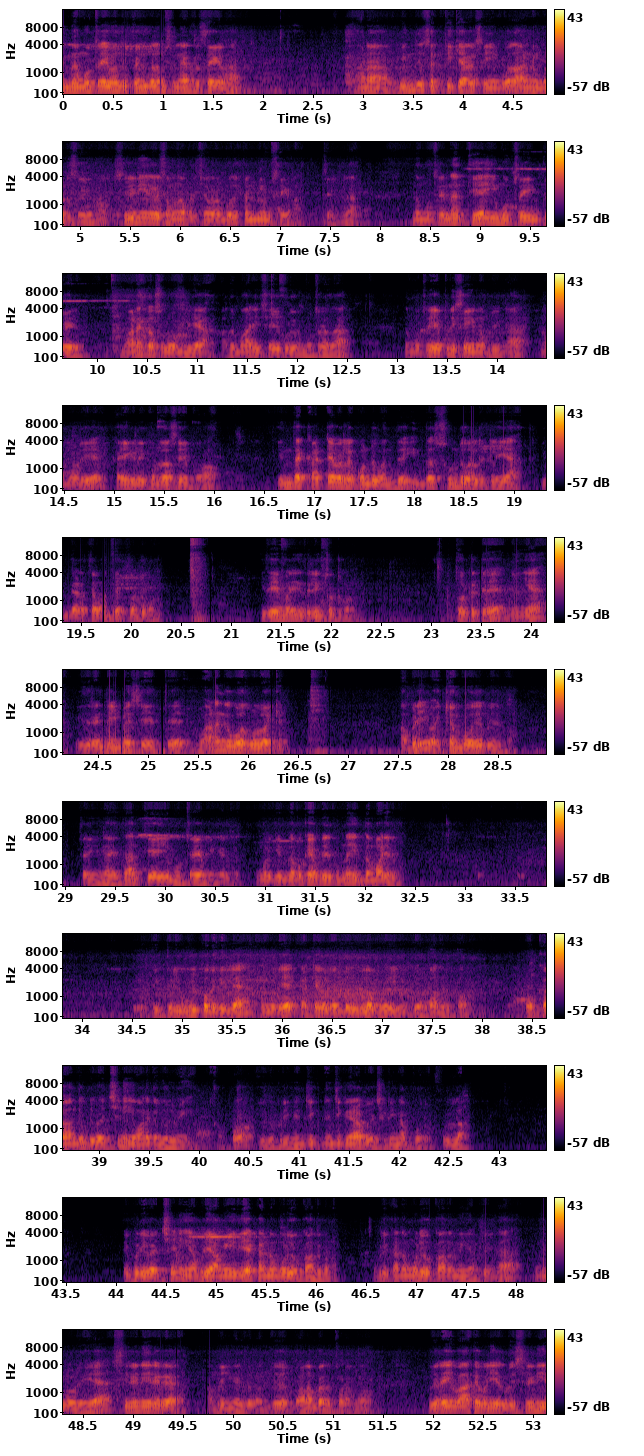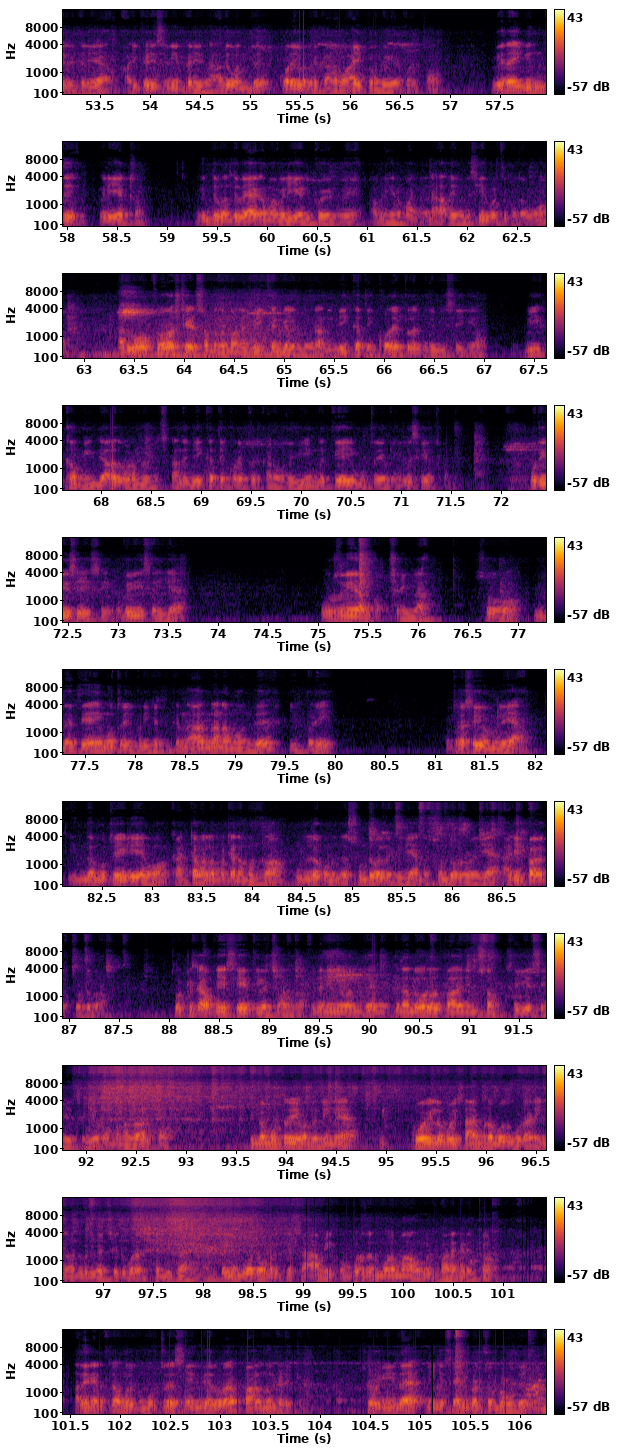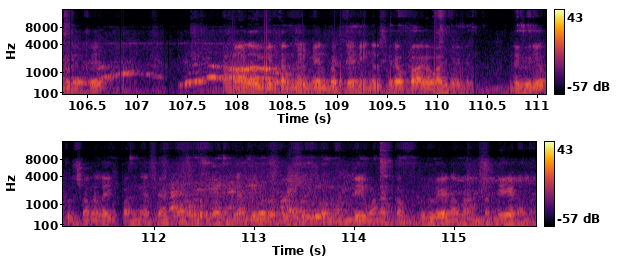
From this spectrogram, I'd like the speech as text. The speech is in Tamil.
இந்த முத்திரை வந்து பெண்களும் சில நேரத்தில் செய்யலாம். ஆனால் விந்து சக்திக்காக செய்யும்போது ஆண்கள் மட்டும் செய்யணும். சிறுநீரக சம்மந்தம் பிரச்சனை வரும்போது பெண்களும் செய்யலாம். சரிங்களா? இந்த முத்திரைன்னா தேய் முத்திரைன்னு பேர். வணக்கம் சொல்லுவோம் இல்லையா? அது மாதிரி செய்யக்கூடிய ஒரு முத்திரை தான். இந்த முத்திரை எப்படி செய்யணும் அப்படின்னா நம்மளுடைய கைகளை கொண்டு தான் செய்ய போகிறோம் இந்த கட்டை விரலை கொண்டு வந்து இந்த சுண்டு விரல் இருக்கு இல்லையா? இந்த இடத்த வந்து தொட்டுக்கணும். இதே மாதிரி இதுலேயும் தொட்டுக்கணும். தொட்டுட்டு நீங்கள் இது ரெண்டையுமே சேர்த்து வணங்கும் போது போல் வைக்கணும். அப்படி வைக்கும்போது இப்படி இருக்கும். சரிங்களா? இதுதான் தேய் முத்திரை அப்படிங்கிறது. உங்களுக்கு இந்த பக்கம் எப்படி இருக்கும்னா இந்த மாதிரி இருக்கும். இப்படி உள்பகுதியில் உங்களுடைய கட்டைகள் வந்து உள்ளே போய் உட்காந்துருக்கோம் உட்காந்து இப்படி வச்சு நீங்கள் வணக்கம் சொல்லுவீங்க. அப்போது இது இப்படி நெஞ்சு நெஞ்சுக்கு நேரம் இப்படி வச்சுக்கிட்டிங்கன்னா போதும் ஃபுல்லாக இப்படி வச்சு நீங்கள் அப்படியே அமைதியாக கண்ணை மூடி உட்காந்துக்கணும் இப்படி கண்ணை மூடி உட்காந்துருந்தீங்க அப்படின்னா உங்களுடைய சிறுநீரக அப்படிங்கிறது வந்து பலம் பெற தொடங்கும். விரைவாக வெளியேறக்கூடிய சிறுநீர் இருக்கு இல்லையா? அடிக்கடி சிறுநீர் கழிவு அது வந்து குறைவதற்கான வாய்ப்பு வந்து ஏற்படுத்தும். விரை விந்து வெளியேற்றம். விந்து வந்து வேகமாக வெளியேறி போயிடுது அப்படிங்கிற மாதிரி இருந்ததுன்னா அதை வந்து சீர்படுத்தி உதவும் அதுபோக புரோஸ்டேட் சம்மந்தமான வீக்கங்கள் இருந்ததுன்னா அந்த வீக்கத்தை குறைப்பதற்கு உதவி செய்யும். வீக்கம் எங்கேயாவது உடம்பு இருந்துச்சுன்னா அந்த வீக்கத்தை குறைப்பதற்கான உதவியும் இந்த தேய் முத்திரை அப்படிங்கிறது செய்ய சொல்லணும் உதவி செய்ய செய்ய உதவி செய்ய உறுதுணையாக இருக்கும் சரிங்களா? ஸோ இந்த தேய் முத்திரை பிடிக்கிறதுக்கு நார்மலாக நம்ம வந்து இப்படி முத்திரை செய்வோம் இல்லையா? இந்த முத்திரையிலேயேவும் கட்டவரில் மட்டும் என்ன பண்ணுறோம் உள்ளே கொண்டு வந்து சுண்டு வரல் இல்லையா? அந்த சுண்டு வரலுடைய அடிப்பாக தொட்டுக்கிறோம். தொட்டுட்டு அப்படியே சேர்த்து வச்சு வணங்கலாம் இதை நீங்கள் வந்து தினந்தோறும் ஒரு பதினஞ்சு நிமிஷம் செய்ய செய்ய செய்ய ரொம்ப நல்லாயிருக்கும். இந்த முத்திரையை வந்து நீங்கள் கோயிலில் போய் சாமி கும்பிடும்போது கூட நீங்கள் வந்து இப்படி வச்சுட்டு கூட செஞ்சுக்கலாம் நீங்கள் செய்யும்போது உங்களுக்கு சாமி கும்பிட்றதன் மூலமாகவும் உங்களுக்கு பலன் கிடைக்கும். அதே நேரத்தில் உங்களுக்கு முத்திரை செஞ்சதோட பலனும் கிடைக்கும். ஸோ இதை நீங்கள் செயல்படுத்தும் போது உங்களுக்கு ஆரோக்கியத்தன்மை மேம்பட்டு நீங்கள் சிறப்பாக வாழ்வீர்கள். இந்த வீடியோ பிடிச்சவங்க லைக் பண்ணுங்கள் ஷேர் பண்ணுங்கள் பாருங்கள் மீன் நன்றி வணக்கம். குருவே நம தந்தையே நம.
